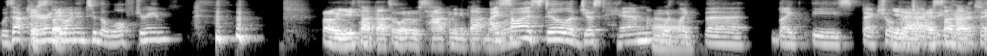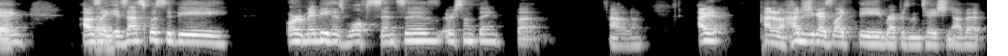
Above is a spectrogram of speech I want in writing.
Was that Perrin like- going into the wolf dream? Oh, you thought that's what was happening at that moment? I saw a still of just him with Oh. like the like the spectral Yeah, I projecting saw kind that of too. thing. I was like, is that supposed to be, or maybe his wolf senses or something? But I don't know. I I don't know. How did you guys like the representation of it?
